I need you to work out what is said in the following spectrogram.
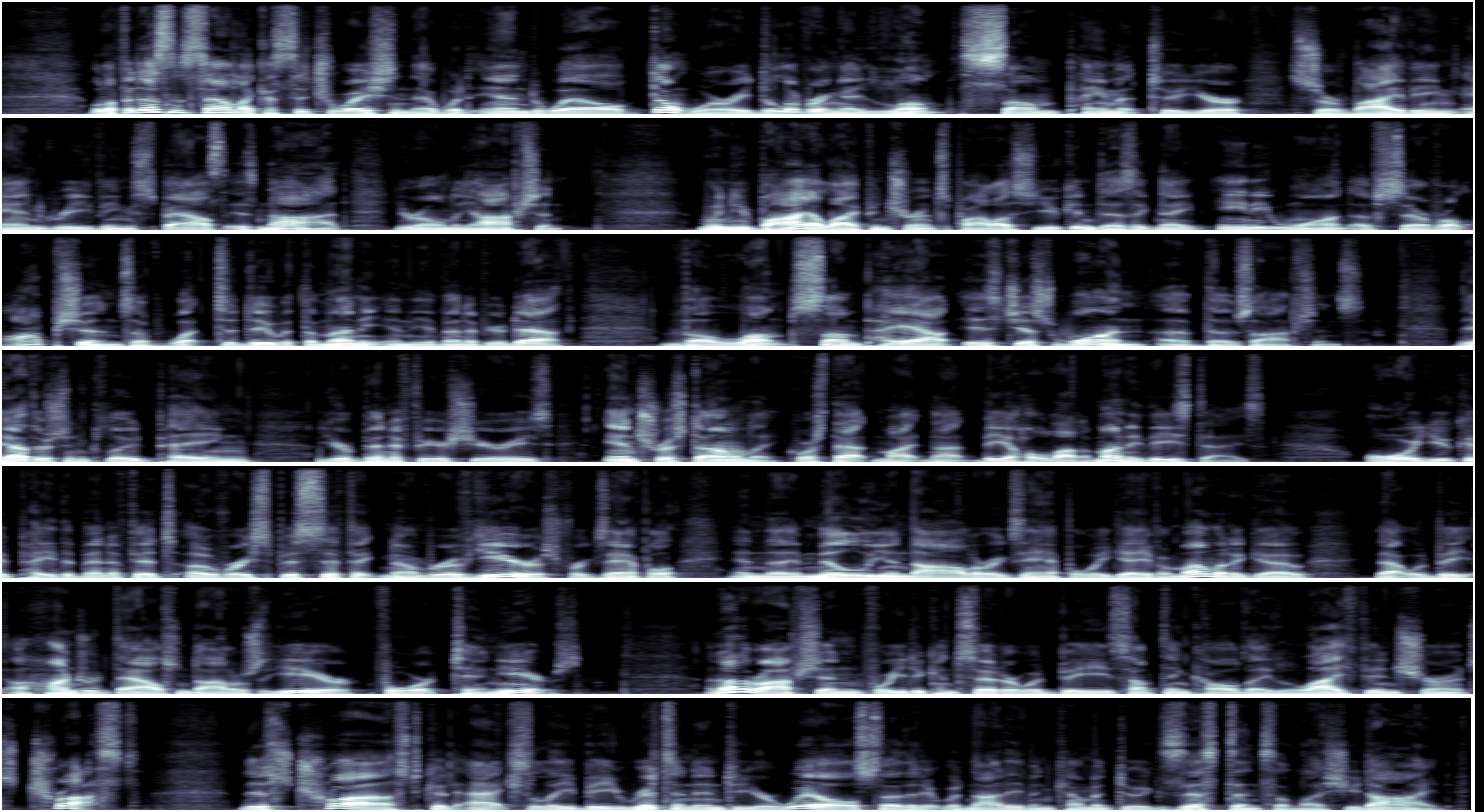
Well, if it doesn't sound like a situation that would end well, don't worry. Delivering a lump sum payment to your surviving and grieving spouse is not your only option. When you buy a life insurance policy, you can designate any one of several options of what to do with the money in the event of your death. The lump sum payout is just one of those options. The others include paying your beneficiaries interest only. Of course, that might not be a whole lot of money these days. Or you could pay the benefits over a specific number of years. For example, in the million dollar example we gave a moment ago, that would be $100,000 a year for 10 years. Another option for you to consider would be something called a life insurance trust. This trust could actually be written into your will so that it would not even come into existence unless you died.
